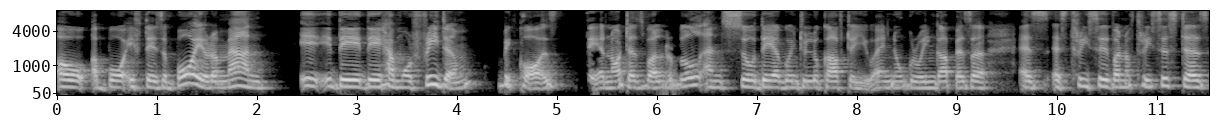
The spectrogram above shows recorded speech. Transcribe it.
oh a boy if there's a boy or a man they they have more freedom because they are not as vulnerable and so they are going to look after you i know growing up as a as as three one of three sisters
